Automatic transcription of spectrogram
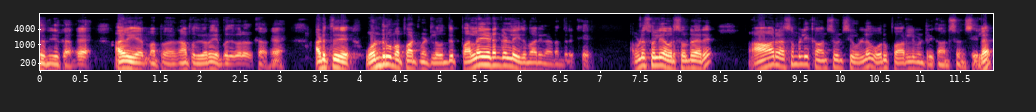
செஞ்சிருக்காங்க அதுல நாற்பது பேரோ எண்பது பேரோ இருக்காங்க. அடுத்து ஒன் ரூம் அபார்ட்மெண்ட்ல வந்து பல இடங்கள்ல இது மாதிரி நடந்திருக்கு. அப்படின்னு சொல்லி அவர் சொல்றாரு. ஆறு அசம்பிளி கான்ஸ்டுவன்சி உள்ள ஒரு பார்லிமெண்டரி கான்ஸ்டுவன்சில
